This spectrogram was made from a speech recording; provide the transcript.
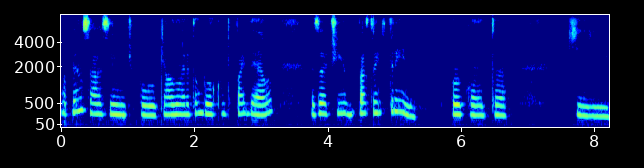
a pensar, assim, tipo, que ela não era tão boa quanto o pai dela, mas ela tinha bastante treino, por conta que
